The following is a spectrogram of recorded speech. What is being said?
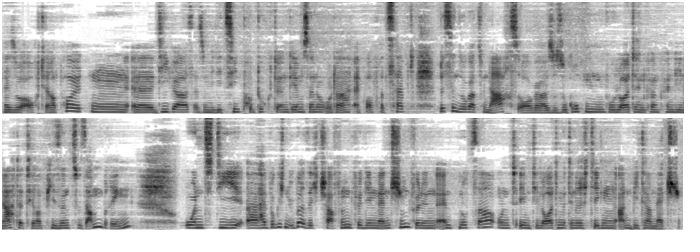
also auch Therapeuten, äh, Digas, also Medizinprodukte in dem Sinne oder App auf Rezept, bis hin sogar zu Nachsorge, also so Gruppen, wo Leute hin können, die nach der Therapie sind, zusammenbringen und die äh, halt wirklich eine Übersicht schaffen für den Menschen, für den Endnutzer und eben die Leute mit den richtigen Anbietern matchen.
